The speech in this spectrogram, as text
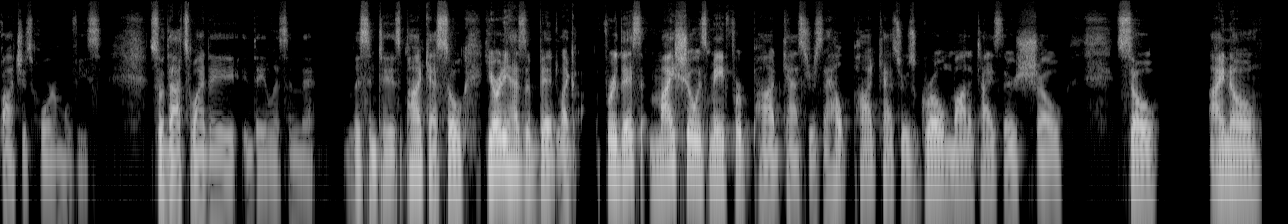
watches horror movies. So that's why they they listen that listen to his podcast. So he already has a bit like for this my show is made for podcasters to help podcasters grow monetize their show. So I know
